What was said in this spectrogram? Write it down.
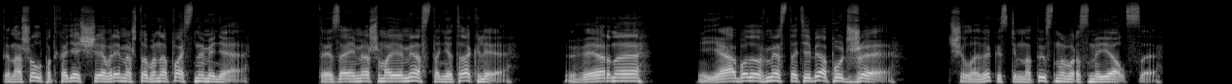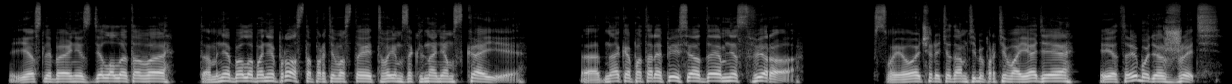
ты нашел подходящее время, чтобы напасть на меня. Ты займешь мое место, не так ли? Верно. Я буду вместо тебя, Пуджи!» Человек из темноты снова рассмеялся. «Если бы я не сделал этого, то мне было бы непросто противостоять твоим заклинаниям Скайи. Однако поторопись и отдай мне сферу. В свою очередь я дам тебе противоядие, и ты будешь жить.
